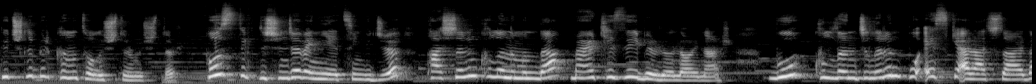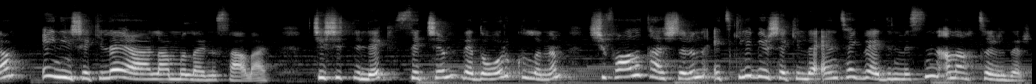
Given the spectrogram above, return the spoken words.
güçlü bir kanıt oluşturmuştur. Pozitif düşünce ve niyetin gücü taşların kullanımında merkezi bir rol oynar. Bu kullanıcıların bu eski araçlardan en iyi şekilde yararlanmalarını sağlar. Çeşitlilik, seçim ve doğru kullanım şifalı taşların etkili bir şekilde entegre edilmesinin anahtarıdır.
